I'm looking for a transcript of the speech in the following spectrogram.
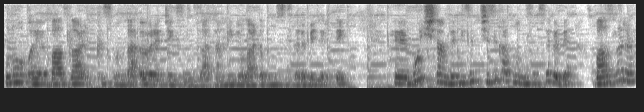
Bunu e, bazılar kısmında öğreneceksiniz zaten. Videolarda bunu sizlere belirttik. E, bu işlemde bizim çizik atmamızın sebebi bazıların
